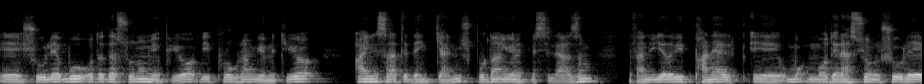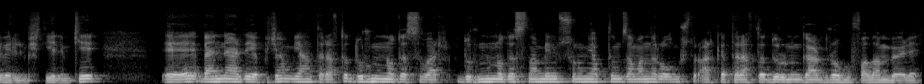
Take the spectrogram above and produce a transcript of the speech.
e, Şule bu odada sunum yapıyor bir program yönetiyor aynı saate denk gelmiş buradan yönetmesi lazım. Efendim ya da bir panel e, mo- moderasyonu Şule'ye verilmiş diyelim ki. E, ben nerede yapacağım? Yan tarafta Duru'nun odası var. Duru'nun odasından benim sunum yaptığım zamanlar olmuştur. Arka tarafta Duru'nun gardırobu falan böyle.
